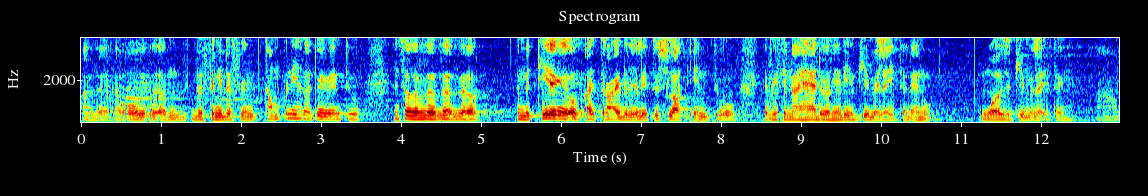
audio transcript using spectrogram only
uh, the, all, um, the three different companies that we went to. And so the, the, the, the, materials I tried really to slot into everything I had already accumulated and was accumulating. Um,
